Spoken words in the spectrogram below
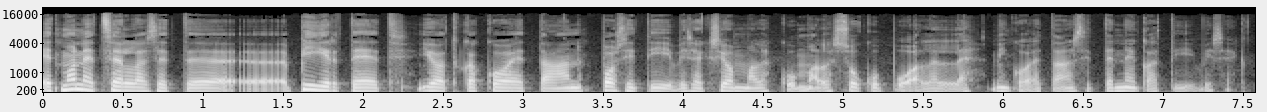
että monet sellaiset ö, piirteet, jotka koetaan positiiviseksi jommalle kummalle sukupuolelle, niin koetaan sitten negatiiviseksi,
